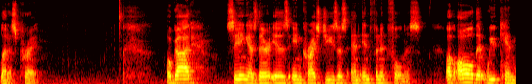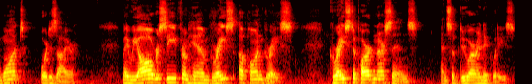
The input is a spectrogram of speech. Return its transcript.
Let us pray. O God, seeing as there is in Christ Jesus an infinite fullness of all that we can want or desire, May we all receive from him grace upon grace, grace to pardon our sins and subdue our iniquities,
